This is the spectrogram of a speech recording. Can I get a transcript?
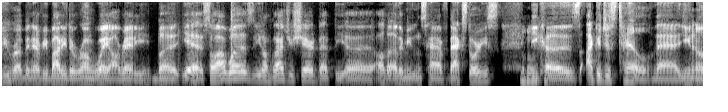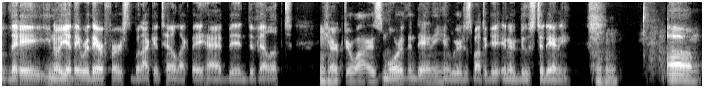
you rubbing everybody the wrong way already. But yeah, so I was, you know, I'm glad you shared that the uh all the other mutants have backstories Mhm. because I could just tell that, you know, they, you know, yeah, they were there first, but I could tell like they had been developed Mhm. character wise more than Danny, and we were just about to get introduced to Danny. Mhm. Um.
